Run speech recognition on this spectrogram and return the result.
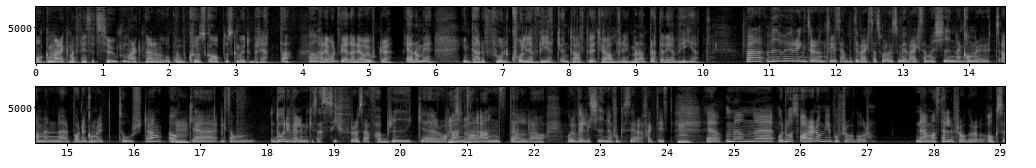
Och märker man att det finns ett sug på marknaden och okunskap, då ska man ut och berätta. Ja. Hade jag varit vd hade jag gjort det. Även om jag inte hade full koll. Jag vet ju inte allt, det vet jag aldrig. Men att berätta det jag vet. Vi har ju ringt runt till exempel till verkstadsbolag som är verksamma i Kina. kommer ut, ja, när podden kommer ut torsdag. Och mm. eh, liksom, då är det väldigt mycket så siffror, så fabriker och antal anställda. Och, och det är väldigt Kina-fokuserat faktiskt. Mm. Eh, men, eh, och då svarar de ju på frågor. När man ställer frågor också.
